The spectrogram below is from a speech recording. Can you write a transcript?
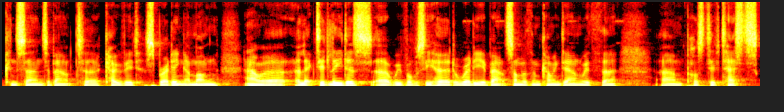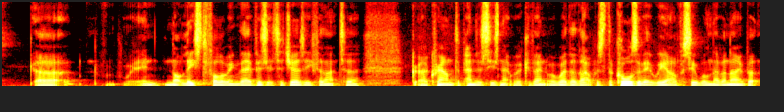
concerns about uh, COVID spreading among our elected leaders. Uh, we've obviously heard already about some of them coming down with uh, um, positive tests, uh, in not least following their visit to Jersey for that uh, Crown Dependencies Network event, or whether that was the cause of it, we obviously will never know. But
